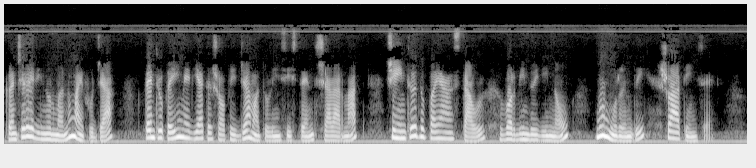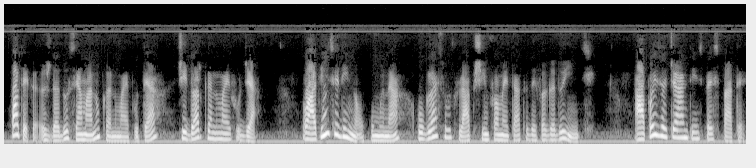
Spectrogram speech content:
că în cele din urmă nu mai fugea, pentru că imediat își opri geamătul insistent și alarmat și intră după ea în staul, vorbindu-i din nou, murmurându-i și o atinse. Poate că își dădu seama nu că nu mai putea, ci doar că nu mai fugea. O atinse din nou cu mâna, cu glasul slab și înfometat de făgăduinți. Apoi zăcea întins pe spate,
